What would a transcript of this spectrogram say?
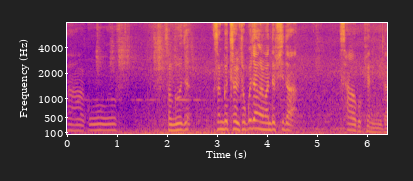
사구 선거장 선거철 족구장을 만듭시다. 4하고 편입니다.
